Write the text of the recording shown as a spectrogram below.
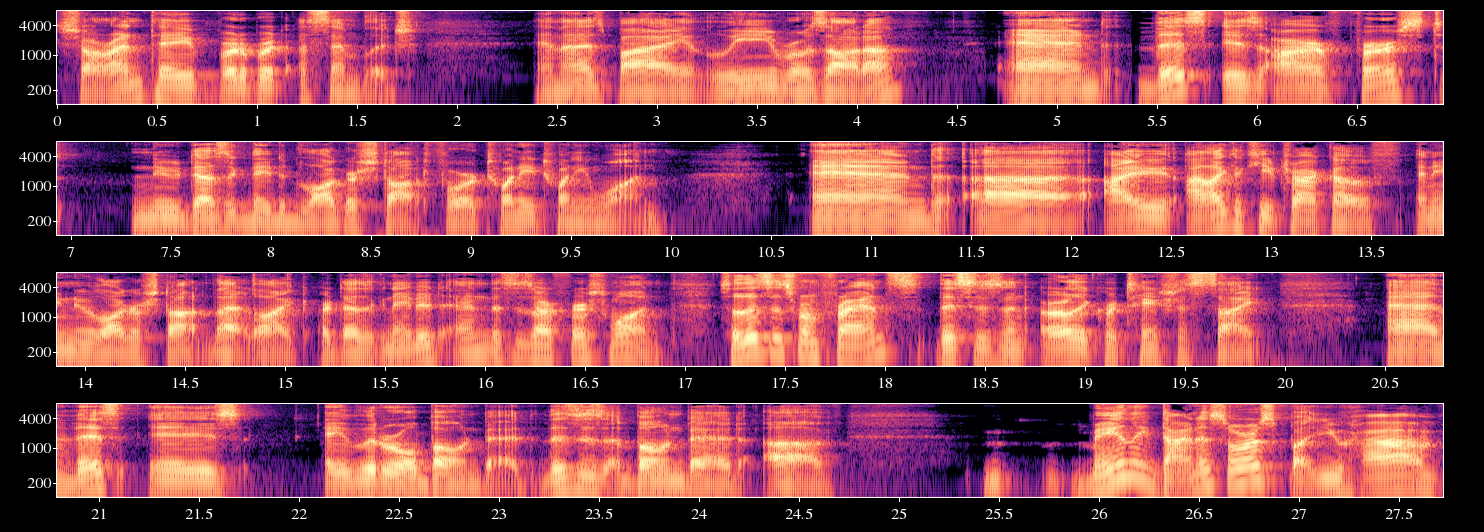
Charente vertebrate assemblage. And that is by Lee Rozada. And this is our first new designated Lagerstätte for 2021. And uh, I I like to keep track of any new Lagerstätte that like are designated, and this is our first one. So this is from France. This is an early Cretaceous site, and this is a literal bone bed. This is a bone bed of mainly dinosaurs, but you have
